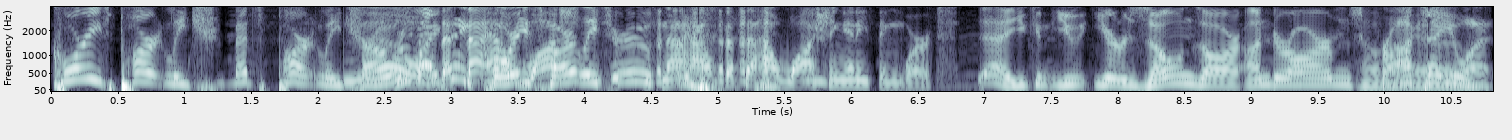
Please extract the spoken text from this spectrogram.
Corey's partly tr- that's partly true. No, Were you about like, that's not how Corey's wash- partly true? That's not how that's not how washing anything works. Yeah. You can. You your zones are underarms, Oh my crotch. I'll tell you what.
